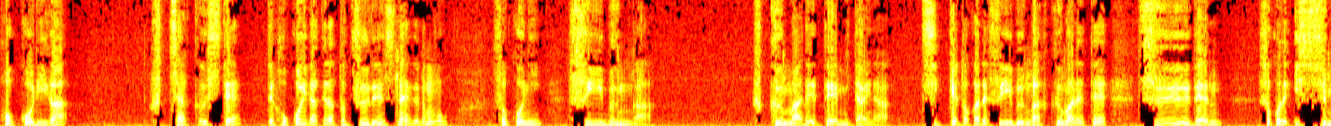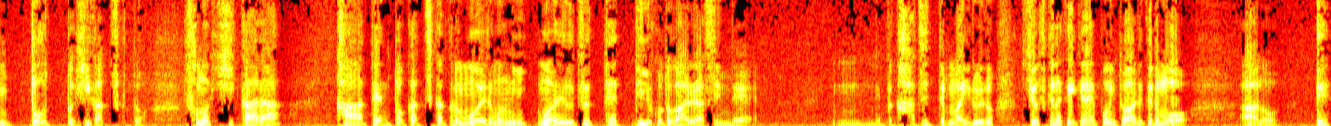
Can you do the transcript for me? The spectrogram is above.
ホコリが付着して、で、ホコリだけだと通電しないけども、そこに水分が含まれてみたいな、湿気とかで水分が含まれて、通電、そこで一瞬ボッと火がつくと。その火から、カーテンとか近くの燃えるものに燃え移ってっていうことがあるらしいんで、うん、やっぱ火事って、まあいろいろ気をつけなきゃいけないポイントはあるけども、あの、え、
